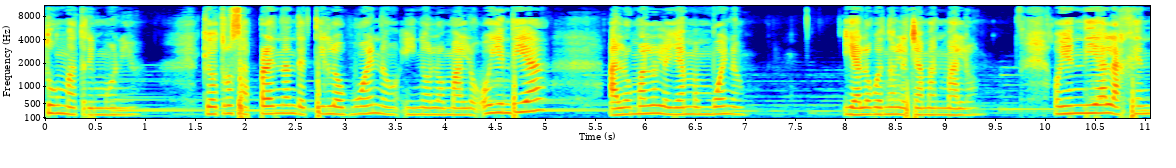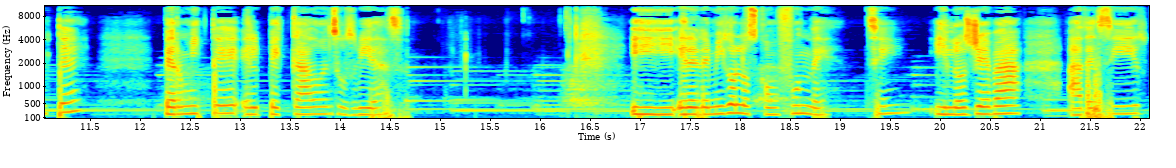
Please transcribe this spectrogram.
tu matrimonio, que otros aprendan de ti lo bueno y no lo malo. Hoy en día a lo malo le llaman bueno y a lo bueno le llaman malo. Hoy en día la gente permite el pecado en sus vidas y el enemigo los confunde, ¿sí? y los lleva a decir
